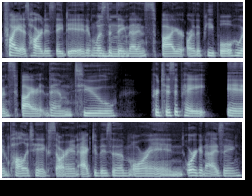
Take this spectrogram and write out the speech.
fight as hard as they did and what's the Mhm. thing that inspired or the people who inspired them to participate in politics or in activism or in organizing.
